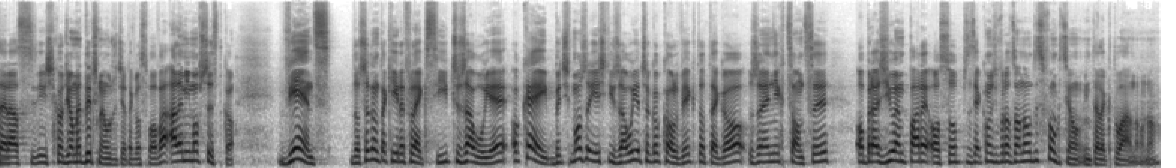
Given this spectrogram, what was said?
Teraz, jeśli chodzi o medyczne użycie tego słowa, ale mimo wszystko. Więc doszedłem do takiej refleksji, czy żałuję? Okej, być może jeśli żałuję czegokolwiek, to tego, że niechcący obraziłem parę osób z jakąś wrodzoną dysfunkcją intelektualną, no.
